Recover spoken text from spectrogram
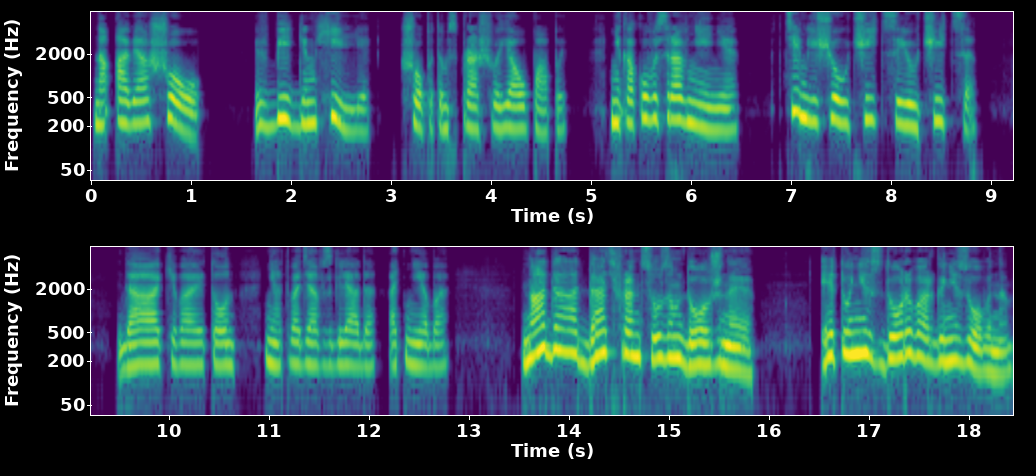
на авиашоу в Биггенхилле?» — шепотом спрашиваю я у папы. «Никакого сравнения. Тем еще учиться и учиться». «Да», — кивает он, не отводя взгляда от неба. «Надо отдать французам должное. Это у них здорово организовано.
